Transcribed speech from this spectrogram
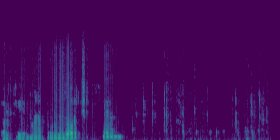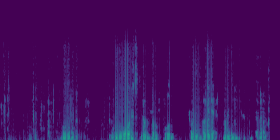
такі у мене помідорчики. Ось, наприклад, там є мені треба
